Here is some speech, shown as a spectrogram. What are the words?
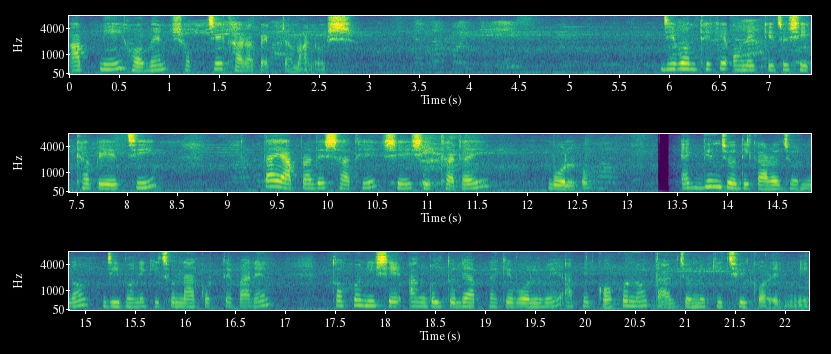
আপনি হবেন সবচেয়ে খারাপ একটা মানুষ। জীবন থেকে অনেক কিছু শিক্ষা পেয়েছি, তাই আপনাদের সাথে সেই শিক্ষাটাই বলব। একদিন যদি কারও জন্য জীবনে কিছু না করতে পারেন, তখনই সে আঙ্গুল তুলে আপনাকে বলবে, আপনি কখনো তার জন্য কিছুই করেননি।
